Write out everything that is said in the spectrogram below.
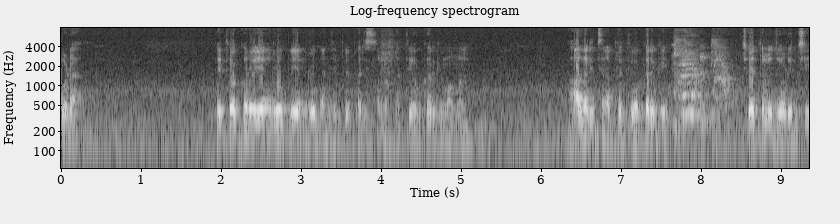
కూడా ప్రతి ఒక్కరూ ఏం రూపు ఏం రూపు అని చెప్పే పరిస్థితుల్లో ప్రతి ఒక్కరికి మమ్మల్ని ఆదరించిన ప్రతి ఒక్కరికి చేతులు జోడించి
